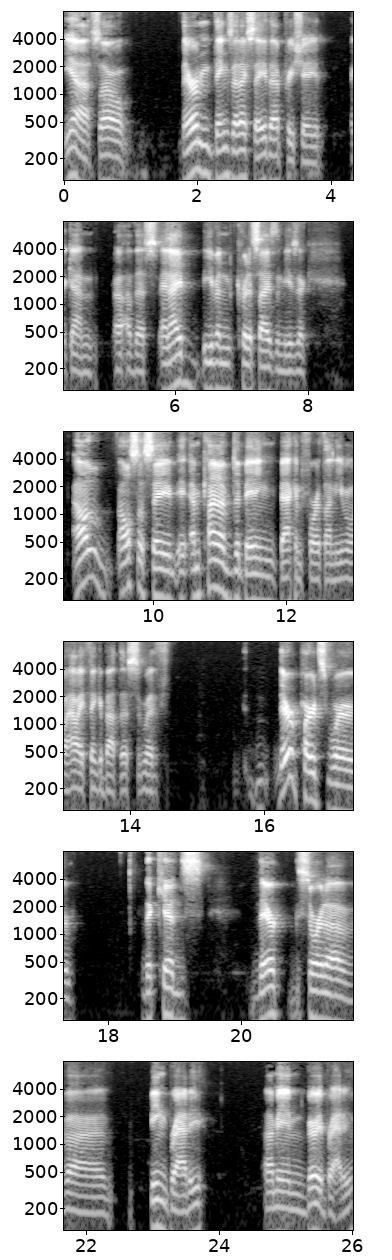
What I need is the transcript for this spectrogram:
Yeah, so there are things that I say that I appreciate again uh, of this, and I even criticize the music. I'll also say I'm kind of debating back and forth on even how I think about this with there are parts where the kids they're sort of uh, being bratty. I mean, very bratty.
